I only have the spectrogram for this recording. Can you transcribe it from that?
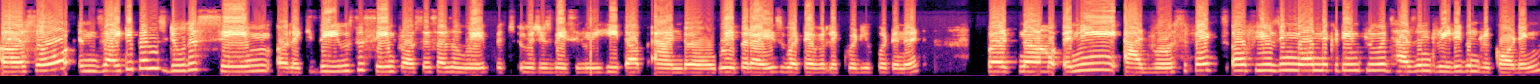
Uh, so anxiety pens do the same, uh, like they use the same process as a vape, which, which is basically heat up and uh, vaporize whatever liquid you put in it but now, any adverse effects of using non-nicotine fluids hasn't really been recording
